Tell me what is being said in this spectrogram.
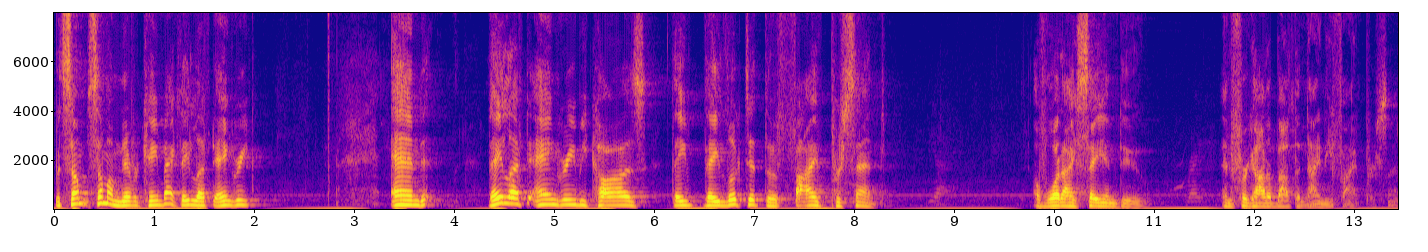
But some some of them never came back. They left angry, and they left angry because they they looked at the five percent of what I say and do, and forgot about the ninety five percent.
